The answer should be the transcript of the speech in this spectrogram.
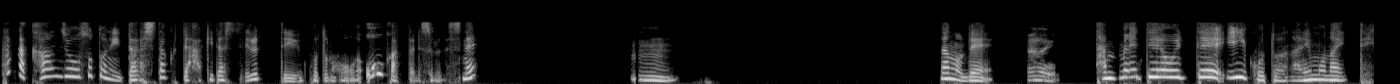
ただ感情を外に出したくて吐き出してるっていうことの方が多かったりするんですね。うん。なので、はい。貯めておいていいことは何もないっていう。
